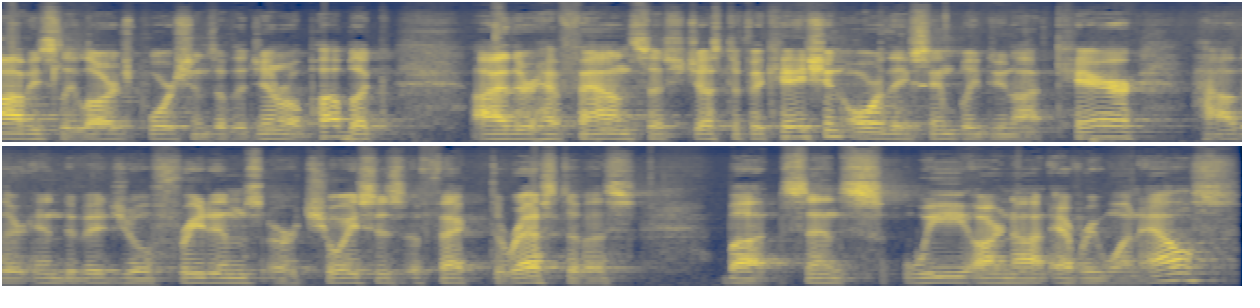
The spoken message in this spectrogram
Obviously, large portions of the general public either have found such justification or they simply do not care how their individual freedoms or choices affect the rest of us. But since we are not everyone else,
